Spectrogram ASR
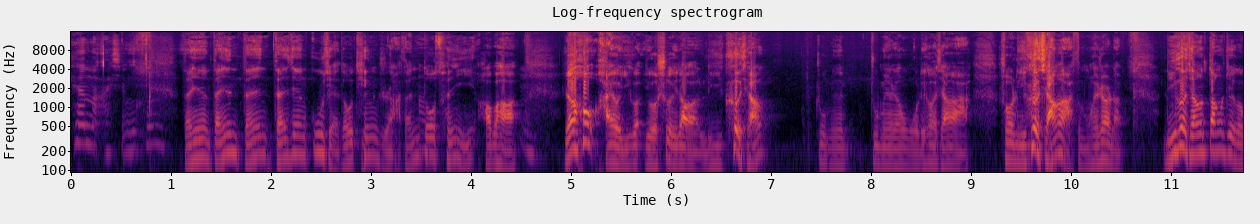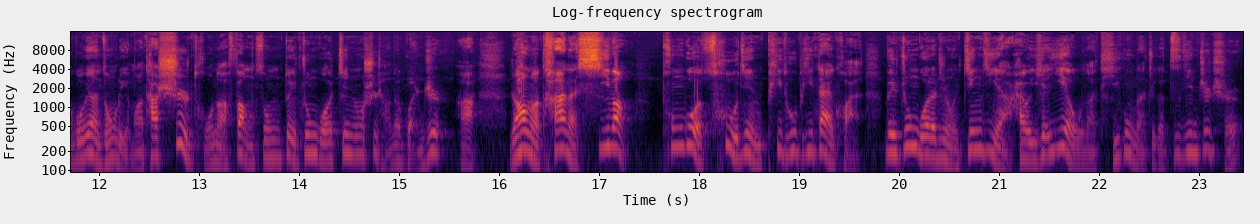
天马行空，咱先咱先咱咱先姑且都听之啊，咱都存疑，好不好？然后还有一个又涉及到李克强，著名著名人物李克强啊，说李克强啊怎么回事呢？李克强当这个国务院总理嘛，他试图呢放松对中国金融市场的管制啊，然后呢他呢希望通过促进 P2P 贷款，为中国的这种经济啊，还有一些业务呢提供的这个资金支持。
